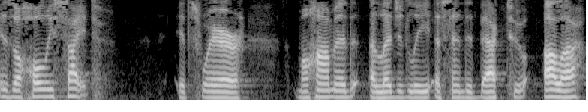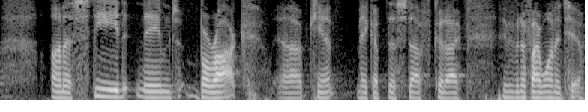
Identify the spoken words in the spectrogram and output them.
is a holy site. It's where Muhammad allegedly ascended back to Allah on a steed named Barak. Uh, can't make up this stuff, could I? Even if I wanted to.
